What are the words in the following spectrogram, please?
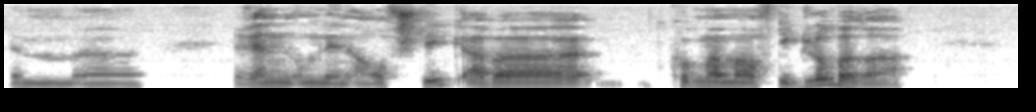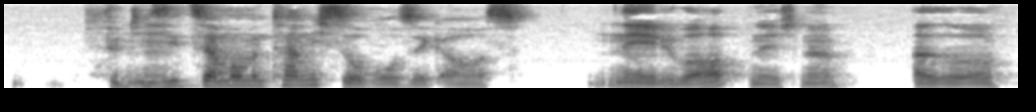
im äh, Rennen um den Aufstieg. Aber gucken wir mal auf die Glubberer. Für die mhm. sieht es ja momentan nicht so rosig aus. Nee, überhaupt nicht, ne? Also,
